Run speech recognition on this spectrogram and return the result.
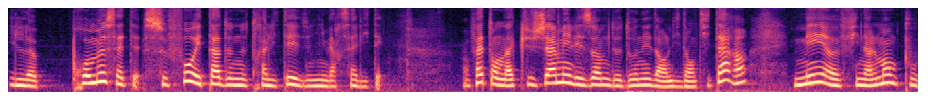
il promeut ce faux état de neutralité et d'universalité. En fait, on n'accuse jamais les hommes de donner dans l'identitaire, hein, mais euh, finalement, pour,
